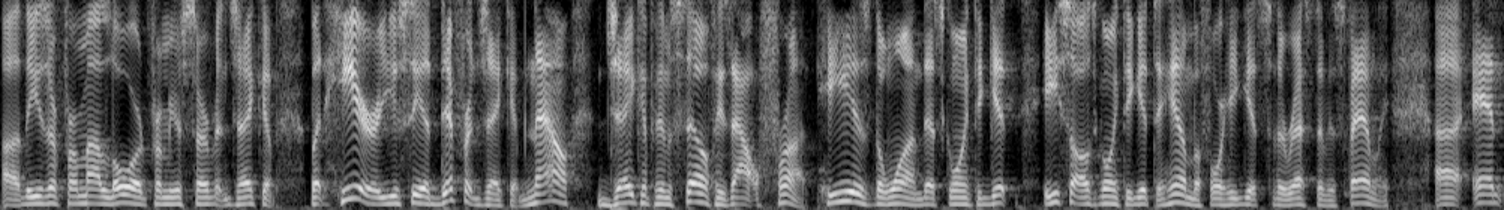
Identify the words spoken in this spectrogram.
uh, These are for my Lord, from your servant Jacob. But here you see a different Jacob. Now, Jacob himself is out front. He is the one that's going to get, Esau is going to get to him before he gets to the rest of his family. Uh, and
